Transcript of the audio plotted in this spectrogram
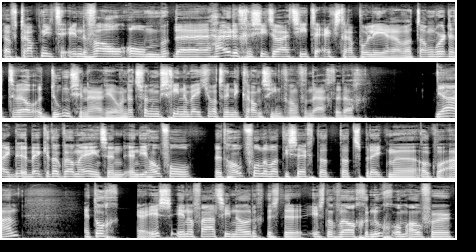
Of trap niet in de val om de huidige situatie te extrapoleren. Want dan wordt het wel het doemscenario. En dat is wel misschien een beetje wat we in de krant zien van vandaag de dag. Ja, ik, daar ben ik het ook wel mee eens. En, en die hoopvol, het hoopvolle wat hij zegt, dat, dat spreekt me ook wel aan. En toch er is innovatie nodig. Dus er is nog wel genoeg om over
